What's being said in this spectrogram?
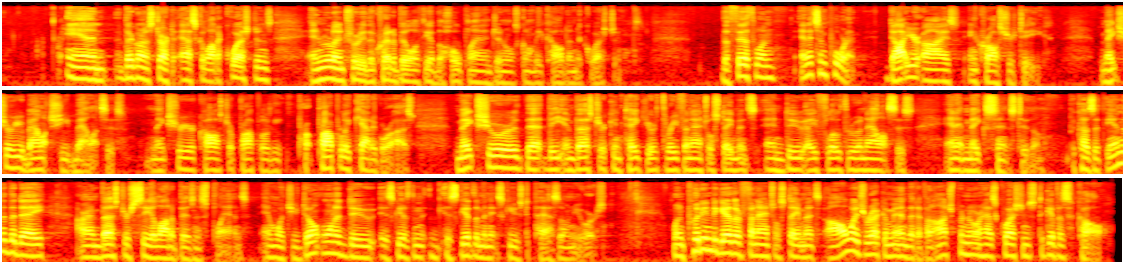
And they're going to start to ask a lot of questions, and really and truly, the credibility of the whole plan in general is going to be called into question. The fifth one, and it's important dot your I's and cross your T's. Make sure your balance sheet balances. Make sure your costs are properly, pro properly categorized. Make sure that the investor can take your three financial statements and do a flow through analysis and it makes sense to them. Because at the end of the day, our investors see a lot of business plans. And what you don't want to do is give them, is give them an excuse to pass on yours. When putting together financial statements, I always recommend that if an entrepreneur has questions, to give us a call.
